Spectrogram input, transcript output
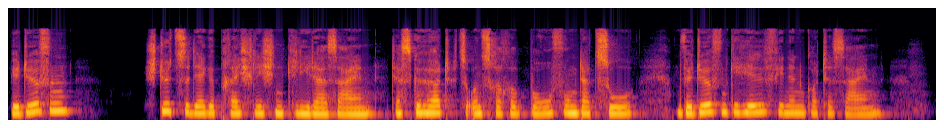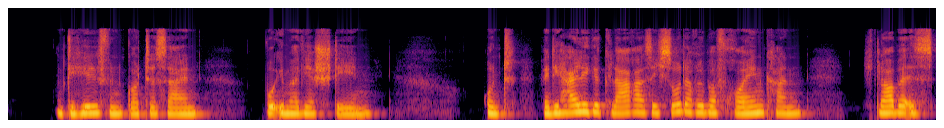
Wir dürfen Stütze der gebrechlichen Glieder sein. Das gehört zu unserer Berufung dazu. Und wir dürfen Gehilfinnen Gottes sein und Gehilfen Gottes sein, wo immer wir stehen. Und wenn die heilige Clara sich so darüber freuen kann, ich glaube, es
